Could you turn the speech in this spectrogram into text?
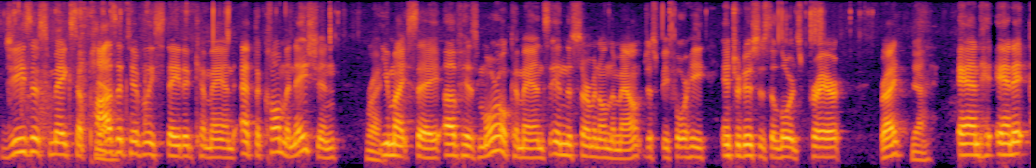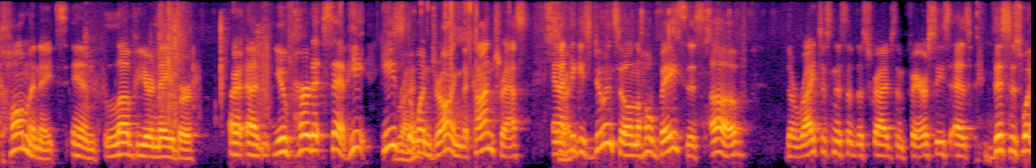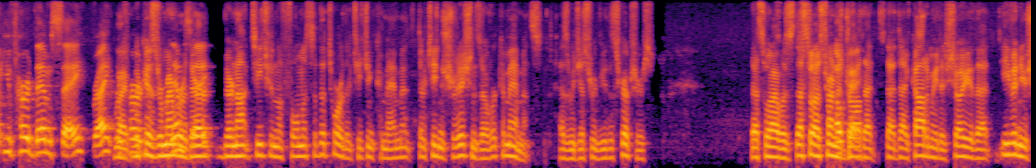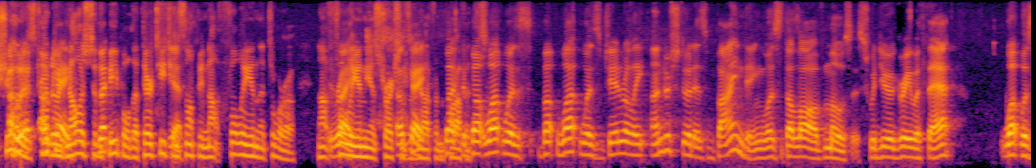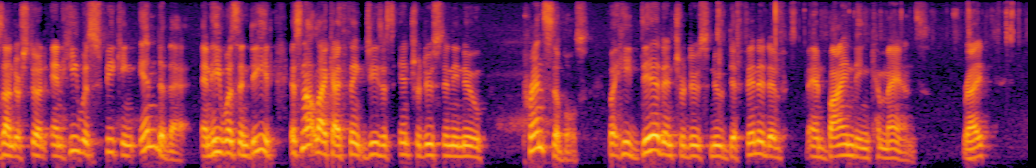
Jesus makes a positively stated command at the culmination, Right. you might say, of his moral commands in the Sermon on the Mount, just before he introduces the Lord's Prayer, right? yeah. And and it culminates in love your neighbor. Uh, you've heard it said. He he's the one drawing the contrast, and I think he's doing so on the whole basis of the righteousness of the scribes and Pharisees as this is what you've heard them say, right? Right. Because remember, they're say- they're not teaching the fullness of the Torah. They're teaching commandments. They're teaching traditions over commandments, as we just reviewed the scriptures. That's what I was. That's what I was trying to draw that that dichotomy to show you that even Yeshua Oh, is trying to acknowledge to the but- people that they're teaching Yes. something not fully in the Torah, not fully Right. in the instructions okay, of God from the but prophets. but what was but what was generally understood as binding was the law of Moses. Would you agree with that? What was understood, and he was speaking into that, and he was indeed. It's not like I think Jesus introduced any new principles, but he did introduce new definitive and binding commands, right?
